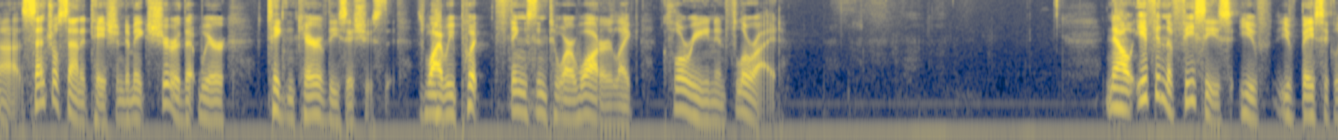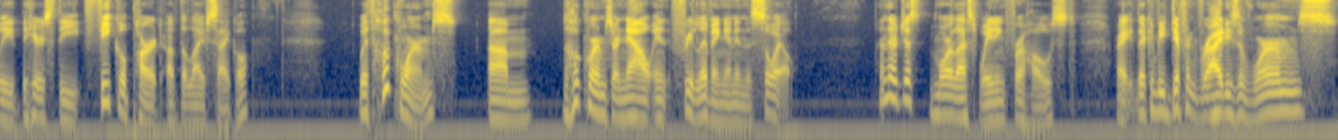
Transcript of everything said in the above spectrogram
uh, central sanitation to make sure that we're taking care of these issues. That's why we put things into our water like chlorine and fluoride. Now, if in the feces you've you've basically here's the fecal part of the life cycle. With hookworms, um, the hookworms are now in free living and in the soil, and they're just more or less waiting for a host. Right? There can be different varieties of worms.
